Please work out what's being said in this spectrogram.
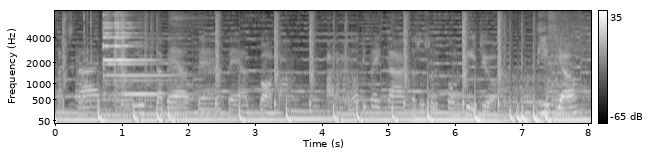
subscribe and hit the bell, bell, bell button para ma-notify ka sa susunod kong video. Peace, y'all!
